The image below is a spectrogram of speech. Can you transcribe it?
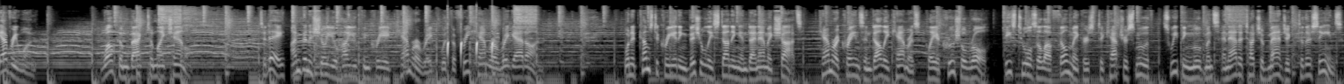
everyone! Welcome back to my channel. Today, I'm gonna show you how you can create camera rig with the free camera rig add-on. When it comes to creating visually stunning and dynamic shots, camera cranes and dolly cameras play a crucial role. These tools allow filmmakers to capture smooth, sweeping movements and add a touch of magic to their scenes.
